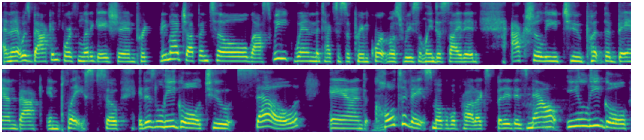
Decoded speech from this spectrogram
And then it was back and forth in litigation pretty much up until last week when the Texas Supreme Court most recently decided actually to put the ban back in place. So it is legal to sell and cultivate smokable products, but it is now illegal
